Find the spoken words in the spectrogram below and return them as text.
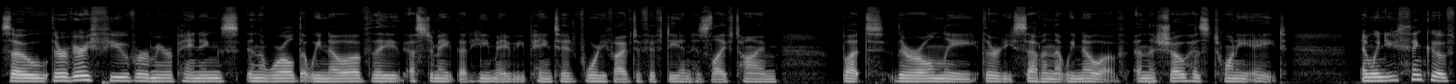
so there are very few Vermeer paintings in the world that we know of. They estimate that he maybe painted 45 to 50 in his lifetime, but there are only 37 that we know of, and the show has 28. And when you think of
